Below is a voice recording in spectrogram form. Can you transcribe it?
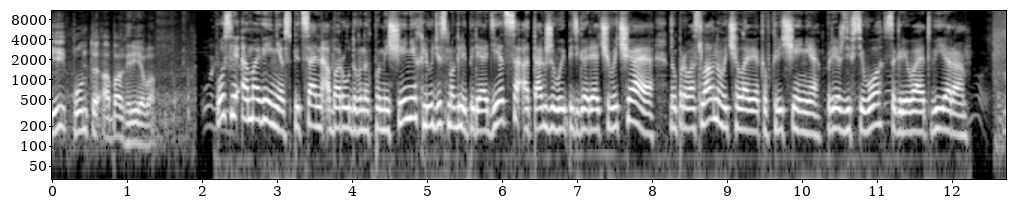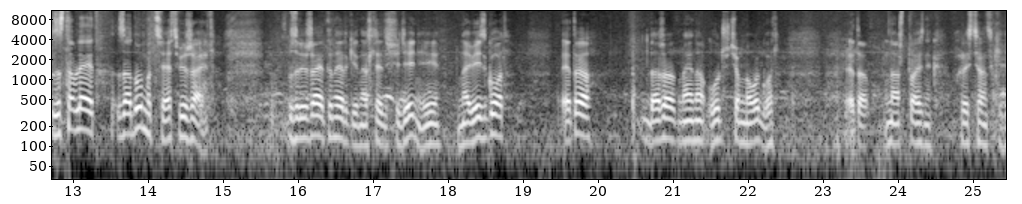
и пункты обогрева. После омовения в специально оборудованных помещениях люди смогли переодеться, а также выпить горячего чая. Но православного человека в крещение прежде всего согревает вера. Заставляет задуматься и освежает. Заряжает энергией на следующий день и на весь год. Это даже, наверное, лучше, чем Новый год. Это наш праздник христианский.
